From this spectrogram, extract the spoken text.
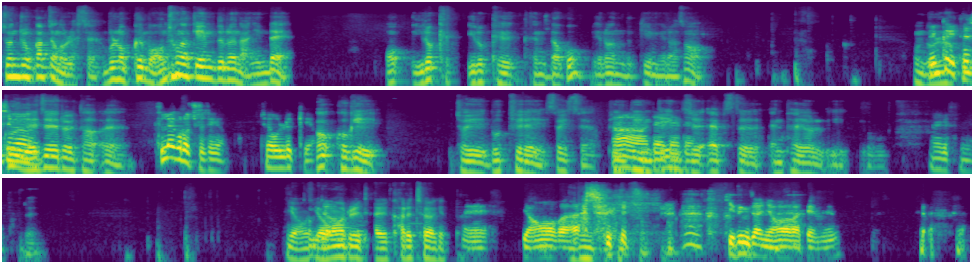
전 좀 깜짝 놀랐어요. 물론 그 뭐 엄청난 게임들은 아닌데 어 이렇게 이렇게 된다고 이런 느낌이라서 좀 링크 놀랍고 있으시면- 그 예제를 다 예. 슬랙으로 주세요. 제가 올릴게요. 어, 거기 저희 노트에 써 있어요. 아, Building 네네네. Games Apps Entirely. 요- 알겠습니다. 그래. 영, 영어를 잘 가르쳐야겠다. 네, 영어가 아주 그렇죠. 기승전 영어가 되는.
